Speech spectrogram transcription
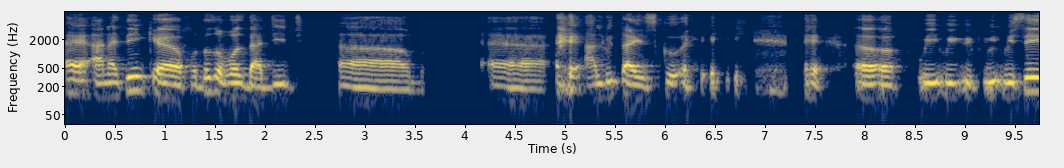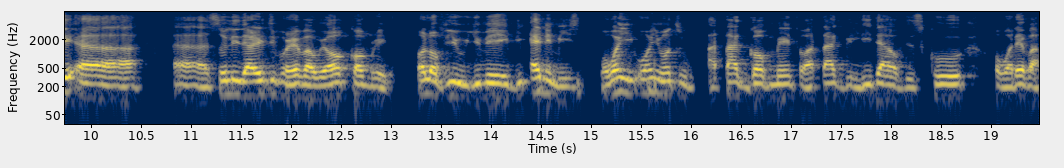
Uh, and I think uh, for those of us that did um, uh, Aluta in school, uh, we, we, we, we say uh, uh, solidarity forever, we're all comrades all of you, you may be enemies, but when you when you want to attack government or attack the leader of the school or whatever,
